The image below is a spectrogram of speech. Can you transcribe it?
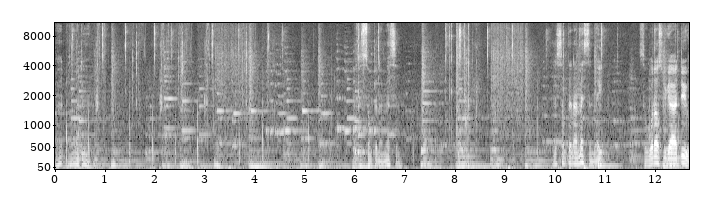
What? What am I doing? Something I'm missing. There's something I'm missing, mate. So what else we gotta do?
